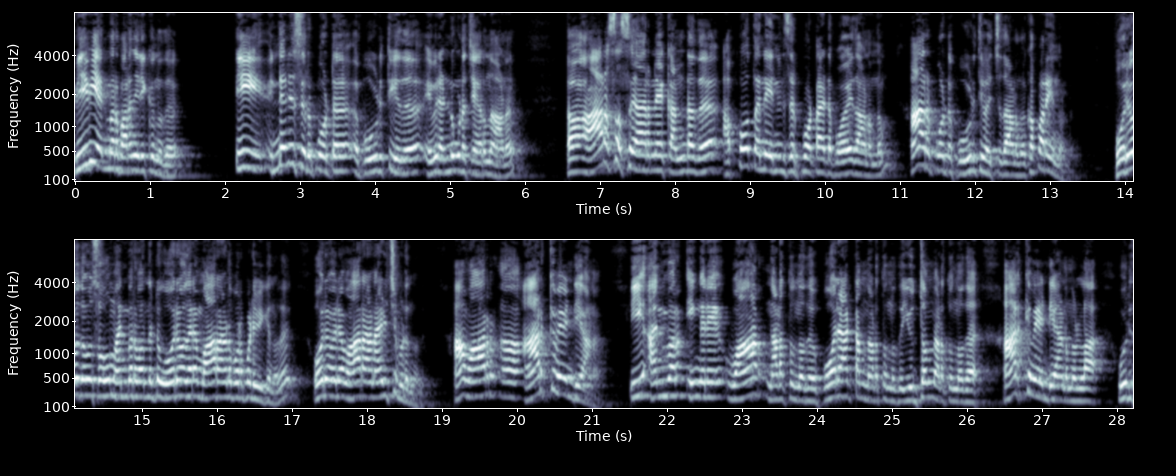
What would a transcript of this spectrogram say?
പി വി അൻവർ പറഞ്ഞിരിക്കുന്നത് ഈ ഇന്റലിജൻസ് റിപ്പോർട്ട് പൂഴ്ത്തിയത് ഇവർ രണ്ടും കൂടെ ചേർന്നാണ്. ആർ എസ് എസ്സുകാരനെ കണ്ടത് അപ്പോൾ തന്നെ ഇന്റലിജൻസ് റിപ്പോർട്ടായിട്ട് പോയതാണെന്നും ആ റിപ്പോർട്ട് പൂഴ്ത്തി വെച്ചതാണെന്നും ഒക്കെ പറയുന്നുണ്ട്. ഓരോ ദിവസവും അൻവർ വന്നിട്ട് ഓരോ തരം വാറാണ് പുറപ്പെടുവിക്കുന്നത്. ഓരോരോ വാറാണ് അഴിച്ചുവിടുന്നത്. ആ വാർ ആർക്ക് വേണ്ടിയാണ് ഈ അൻവർ ഇങ്ങനെ വാർ നടത്തുന്നത് പോരാട്ടം നടത്തുന്നത് യുദ്ധം നടത്തുന്നത് ആർക്ക് വേണ്ടിയാണെന്നുള്ള ഒരു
